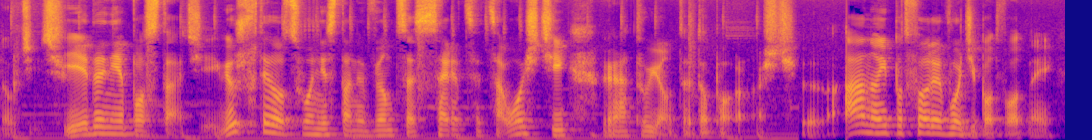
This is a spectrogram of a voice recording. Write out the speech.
nudzić. Jedynie postaci, już w tej odsłonie stanowiące serce całości, ratują tę toporność. A no i potwory w łodzi podwodnej.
